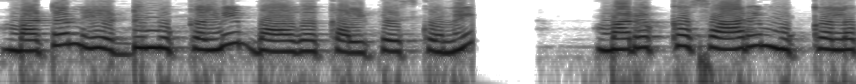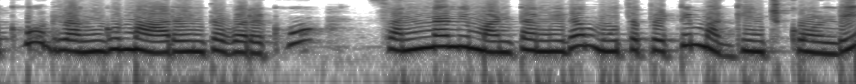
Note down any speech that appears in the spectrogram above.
మటన్ హెడ్ ముక్కల్ని బాగా కలిపేసుకొని మరొక్కసారి ముక్కలకు రంగు మారేంత వరకు సన్నని మంట మీద మూత పెట్టి మగ్గించుకోండి.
